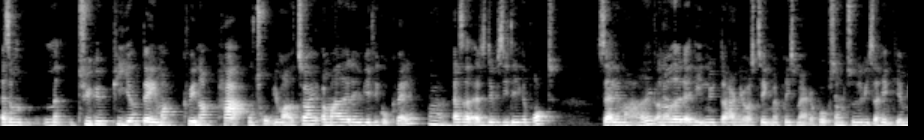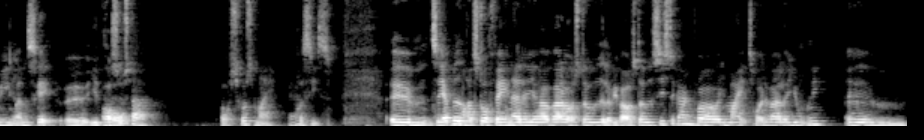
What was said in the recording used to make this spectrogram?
altså man, tykke piger, damer, kvinder, har utrolig meget tøj, og meget af det er virkelig god kvalitet. Mm. Altså, altså det vil sige, at det ikke er brugt særlig meget. Ikke? Og noget af det er helt nyt. Der hang jo også ting med prismærker på, som tydeligvis er hængt hjemme i en eller anden skab øh, i et par Også år. hos dig. Også hos mig, Ja. præcis. Øhm, så jeg er blevet en ret stor fan af det. Jeg var også derude, eller vi var også derude sidste gang, Mm. for i maj, tror jeg det var, eller juni. Øhm,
